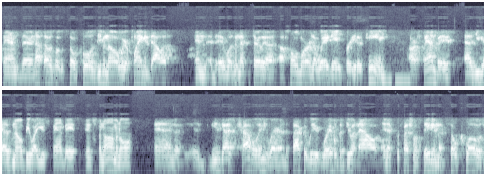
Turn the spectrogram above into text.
fans there, and that that was what was so cool. Is even though we were playing in Dallas, and it wasn't necessarily a, a home or an away game for either team, our fan base, as you guys know, BYU's fan base is phenomenal. And these guys travel anywhere, and the fact that we were able to do it now in a professional stadium that's so close,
